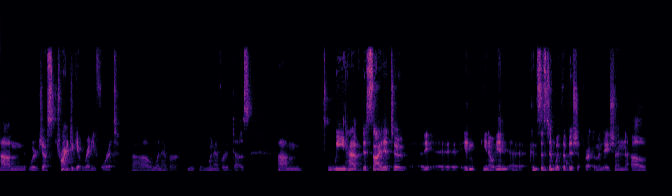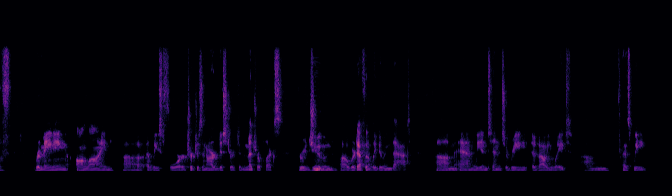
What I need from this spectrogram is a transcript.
Um, we're just trying to get ready for it uh, whenever, whenever it does. Um, we have decided to in you know in uh, consistent with the bishop's recommendation of remaining online uh, at least for churches in our district in the metroplex through June. Uh, we're definitely doing that, um, and we intend to reevaluate um, as we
